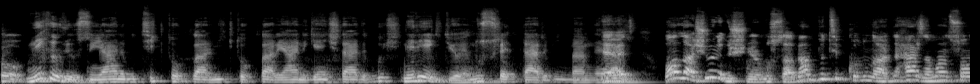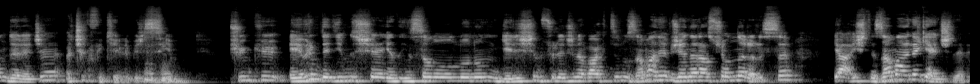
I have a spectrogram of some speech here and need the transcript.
Çok. Ne görüyorsun yani bu TikTok'lar, MikTok'lar yani gençlerde bu iş nereye gidiyor? ya Nusretler bilmem neler. Evet. Vallahi şöyle düşünüyorum Mustafa. Ben bu tip konularda her zaman son derece açık fikirli birisiyim. Çünkü evrim dediğimiz şey ya da insanoğlunun gelişim sürecine baktığımız zaman hep jenerasyonlar arası ya işte zamane gençleri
